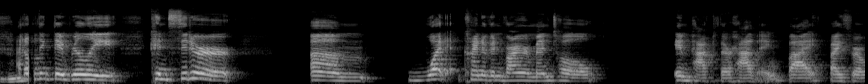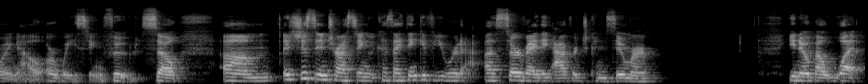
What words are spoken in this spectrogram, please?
mm-hmm. I don't think they really consider um what kind of environmental impact they're having by by throwing out or wasting food. So um, it's just interesting because I think if you were to uh, survey the average consumer, you know, about what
